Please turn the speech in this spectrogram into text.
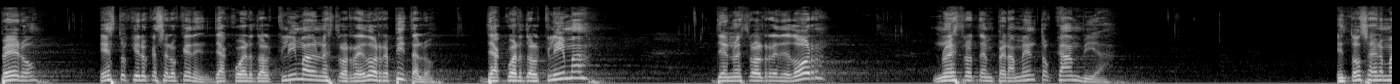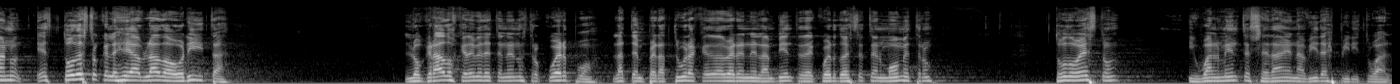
Pero esto quiero que se lo queden. De acuerdo al clima de nuestro alrededor, repítalo. De acuerdo al clima de nuestro alrededor, nuestro temperamento cambia. Entonces, hermano, es todo esto que les he hablado ahorita, los grados que debe de tener nuestro cuerpo, la temperatura que debe haber en el ambiente de acuerdo a este termómetro, todo esto igualmente se da en la vida espiritual.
